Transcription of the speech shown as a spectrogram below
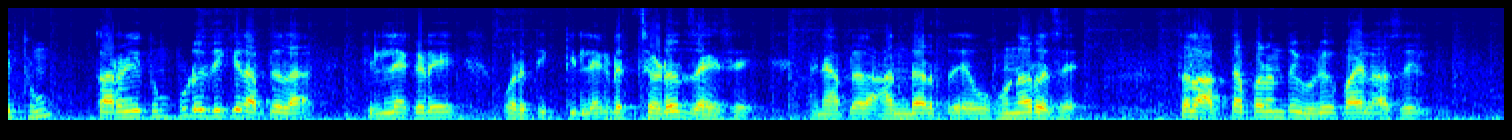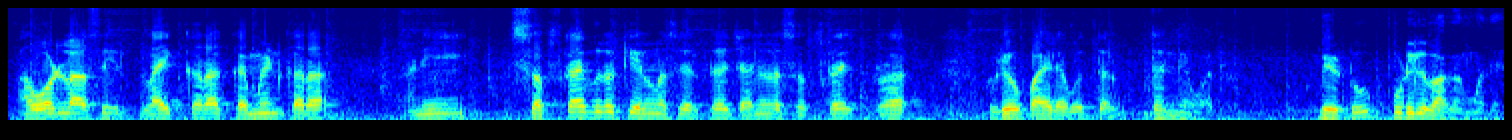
इथून कारण इथून पुढे देखील आपल्याला किल्ल्याकडे वरती किल्ल्याकडे चढत जायचं आहे आणि आपल्याला अंधार तर होणारच आहे. चला आत्तापर्यंत व्हिडिओ पाहिला असेल आवडला असेल लाईक करा कमेंट करा आणि सबस्क्राईब जर केलं नसेल तर चॅनलला सबस्क्राईब करा. व्हिडिओ पाहिल्याबद्दल धन्यवाद. भेटू पुढील भागामध्ये.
